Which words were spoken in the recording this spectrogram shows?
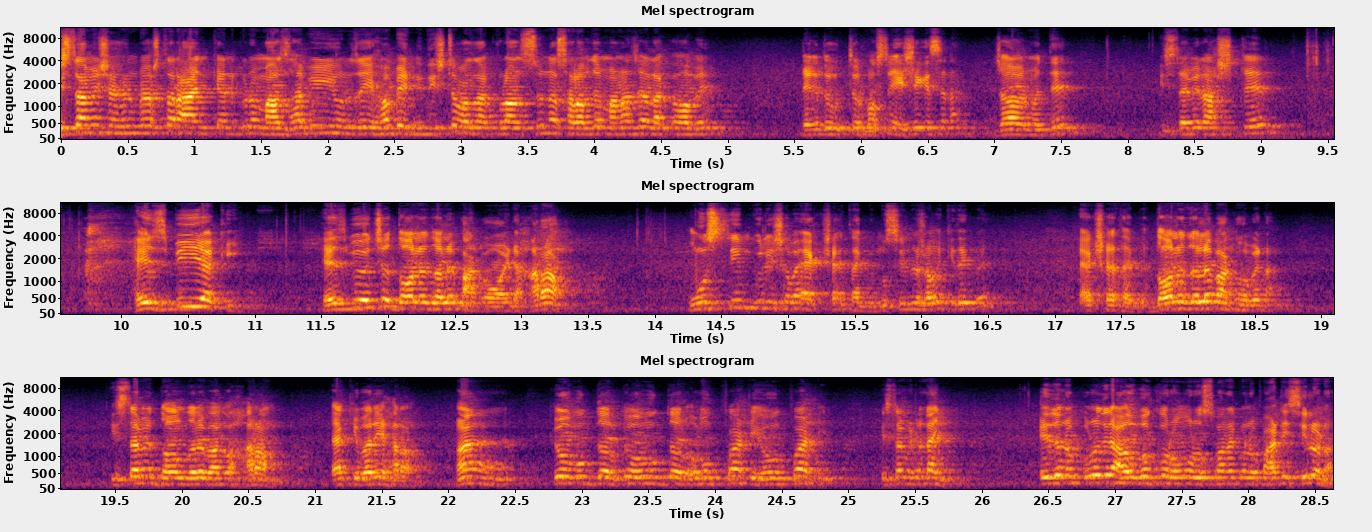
ইসলামী শাসন ব্যবস্থার আইন কেন কোনো মাঝহাবি অনুযায়ী হবে? নির্দিষ্ট মাঝহাব, কোরআন, সুন্নাহ সালামদের মানা যা এলাকা হবে। এটা কিন্তু উত্তর প্রশ্নে এসে গেছে না। জবাবের মধ্যে, ইসলামী রাষ্ট্রের হেজবিয়া কি? হেজবি হচ্ছে দলে দলে হওয়া এটা হারাম। মুসলিমগুলি সবাই একসাথে থাকবে। মুসলিমরা সবাই কি থাকবে একসাথে থাকবে। দলে দলে ভাগ হবে না। ইসলামের দল দলে ভাগ হারাম। একেবারেই হারাম। হ্যাঁ কেউ অমুক দল, কেউ অমুক দল, অমুক পার্টি অমুক পার্টি। ইসলাম এটা নাই। এই জন্য কোনোদিন আবু ওমর, ওসমানের কোনো পার্টি ছিল না।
